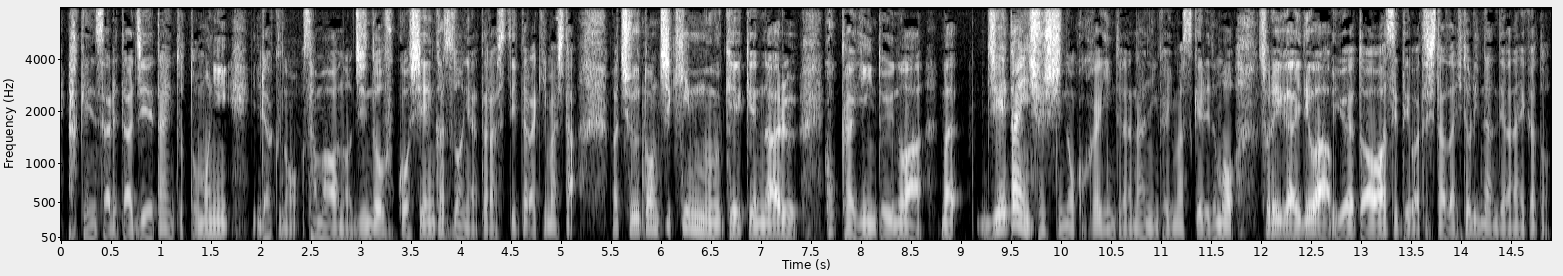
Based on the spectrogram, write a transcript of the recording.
派遣された自衛隊員とともにイラクのサマーワの人道復興支援活動に当たらせていただきました、まあ、駐屯地勤務経験のある国会議員というのは、まあ、自衛隊員出身の国会議員というのは何人かいますけれどもそれ以外では与野党合わせて私ただ一人なんではないかと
